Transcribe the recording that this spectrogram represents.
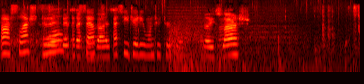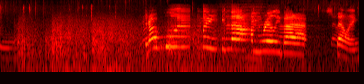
Uh, slash dual Wait a second, accept guys. SEJD1234. So slash. You know? I'm really bad at spelling.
